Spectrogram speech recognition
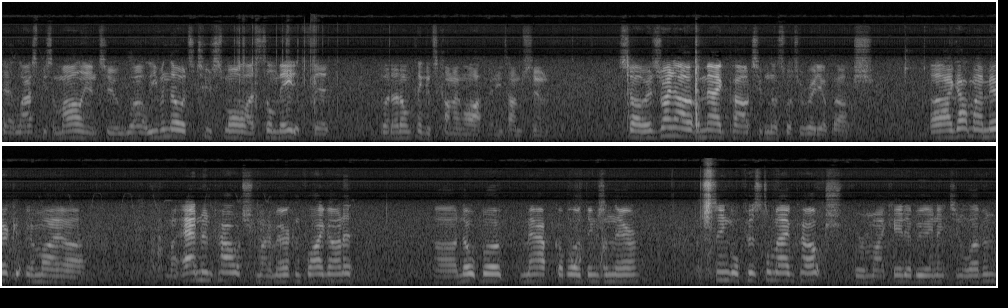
that last piece of MOLLE into. Well, even though it's too small, I still made it fit, but I don't think it's coming off anytime soon. So it's right now a mag pouch, even though it's what's a radio pouch. Uh, I got my American, my uh, my admin pouch, my American flag on it, uh, notebook, map, a couple other things in there. A single pistol mag pouch for my KWA 1911.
